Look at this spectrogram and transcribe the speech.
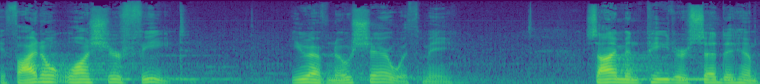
If I don't wash your feet, you have no share with me. Simon Peter said to him,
